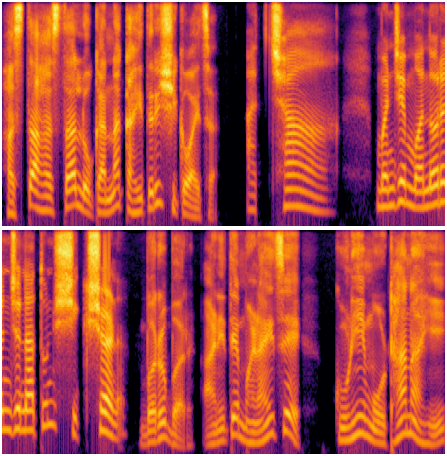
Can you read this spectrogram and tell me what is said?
हसता हसता लोकांना काहीतरी शिकवायचं. अच्छा. म्हणजे मनोरंजनातून शिक्षण. बरोबर. आणि ते म्हणायचे कुणी मोठा नाही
